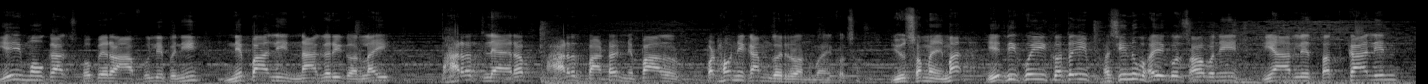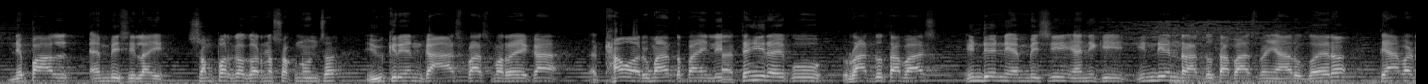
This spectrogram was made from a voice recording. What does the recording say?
यही मौका छोपेर आफूले पनि नेपाली नागरिकहरूलाई भारत ल्याएर भारतबाट नेपाल पठाउने काम गरिरहनु भएको छ। यो समयमा यदि कोही कतै फसिनु भएको छ भने यहाँहरूले तत्कालीन नेपाल एम्बेसीलाई सम्पर्क गर्न सक्नुहुन्छ। युक्रेनका आसपासमा रहेका ठाउँहरूमा तपाईँले त्यहीँ रहेको राजदूतावास इन्डियन एम्बेसी यानि कि इन्डियन राजदूतावासमा यहाँहरू गएर त्यहाँबाट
